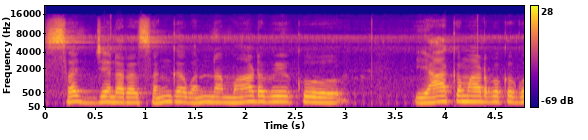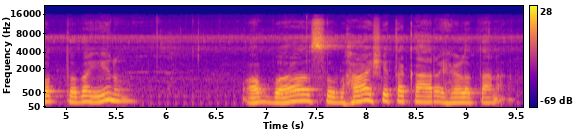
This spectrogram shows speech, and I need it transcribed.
ಸಜ್ಜನರ ಸಂಘವನ್ನು ಮಾಡಬೇಕು. ಯಾಕೆ ಮಾಡಬೇಕು ಗೊತ್ತದ ಏನು? ಒಬ್ಬ ಸುಭಾಷಿತಕಾರ ಹೇಳ್ತಾನೆ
